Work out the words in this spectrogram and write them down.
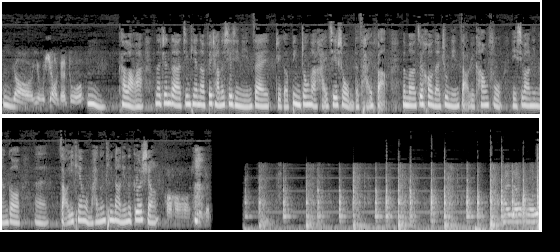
嗯，要有效得多。嗯，看老啊，那真的，今天呢，非常的谢谢您在这个病中呢，还接受我们的采访，那么最后呢，祝您早日康复，也希望您能够呃早一天我们还能听到您的歌声。好好好，谢谢。太阳出来，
